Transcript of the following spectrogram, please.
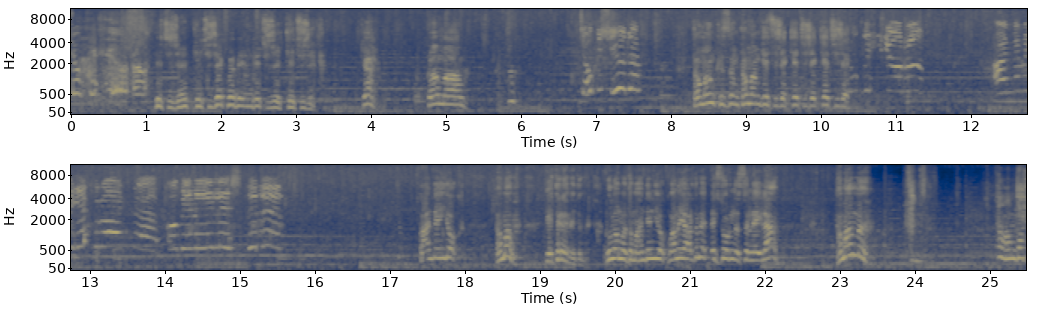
Çok üşüyorum. Geçecek, geçecek bebeğim, geçecek, geçecek. Gel. Tamam. Çok üşüyorum. Tamam kızım, tamam geçecek, geçecek, geçecek. Üşüyorum. Annemi getir anne. O beni iyileştirir. Annen yok. Tamam, getiremedim. Bulamadım, annen yok. Bana yardım etmek zorundasın Leyla. Tamam mı? Tamam gel.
